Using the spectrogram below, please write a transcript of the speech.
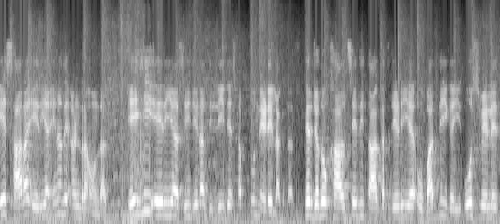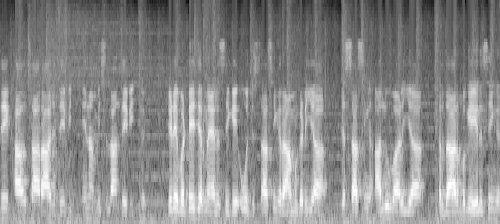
ਇਹ ਸਾਰਾ ਏਰੀਆ ਇਹਨਾਂ ਦੇ ਅੰਡਰ ਆਉਂਦਾ ਸੀ। ਇਹੀ ਏਰੀਆ ਸੀ ਜਿਹੜਾ ਦਿੱਲੀ ਦੇ ਸਭ ਤੋਂ ਨੇੜੇ ਲੱਗਦਾ ਸੀ। ਫਿਰ ਜਦੋਂ ਖਾਲਸੇ ਦੀ ਤਾਕਤ ਜਿਹੜੀ ਹੈ ਉਹ ਵੱਧਦੀ ਗਈ, ਉਸ ਵੇਲੇ ਦੇ ਖਾਲਸਾ ਰਾਜ ਦੇ ਵਿੱਚ, ਇਹਨਾਂ ਮਿਸਲਾਂ ਦੇ ਵਿੱਚ ਜਿਹੜੇ ਵੱਡੇ ਜਰਨੈਲ ਸੀਗੇ, ਉਹ ਜੱਸਾ ਸਿੰਘ ਰਾਮਗੜੀਆ, ਜੱਸਾ ਸਿੰਘ ਆਲੂਵਾਲੀਆ ਸਰਦਾਰ ਬਘੇਲ ਸਿੰਘ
